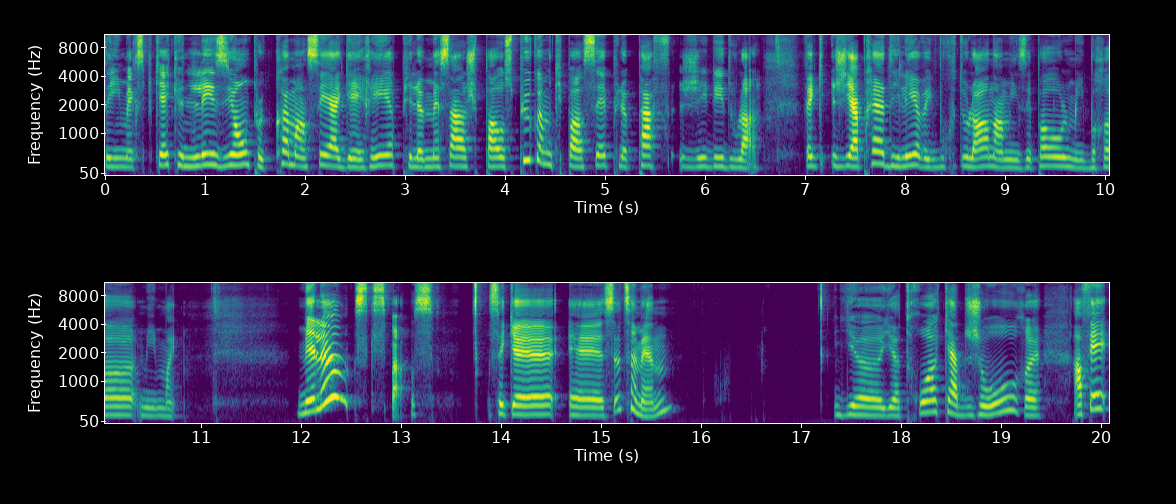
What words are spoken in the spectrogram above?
Il m'expliquait qu'une lésion peut commencer à guérir, puis le message passe plus comme qu'il passait, puis le paf, j'ai des douleurs. Fait que j'ai appris à dealer avec beaucoup de douleurs dans mes épaules, mes bras, mes mains. Mais là, ce qui se passe, c'est que euh, cette semaine, il y a, trois, quatre jours. Euh, en fait,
